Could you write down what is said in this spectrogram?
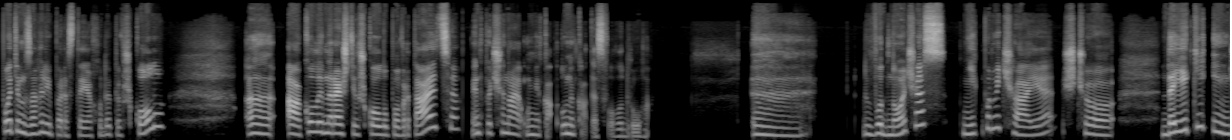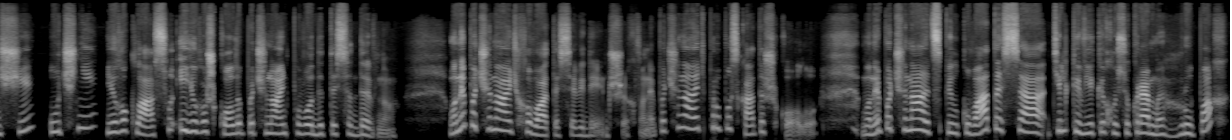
потім взагалі перестає ходити в школу. Е, а коли нарешті в школу повертається, він починає уникати свого друга. Е, водночас Нік помічає, що деякі інші учні його класу і його школи починають поводитися дивно. Вони починають ховатися від інших, вони починають пропускати школу, вони починають спілкуватися тільки в якихось окремих групах,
